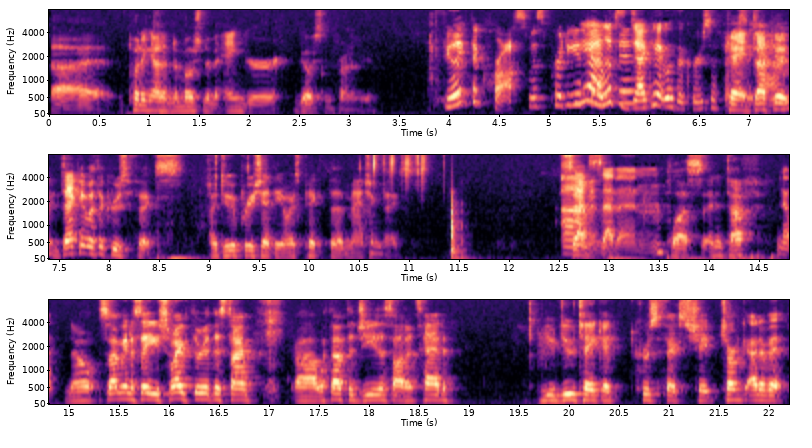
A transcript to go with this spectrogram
uh, putting out an emotion of anger ghost in front of you. I feel like the cross was pretty Yeah, let's deck it with a crucifix. Okay, deck again. it, deck it with a crucifix. I do appreciate they always pick the matching dice. Uh, Seven. seven. Plus, any tough? No. No. So I'm going to say you swipe through it this time uh, without the Jesus on its head. You do take a crucifix shaped chunk out of it,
